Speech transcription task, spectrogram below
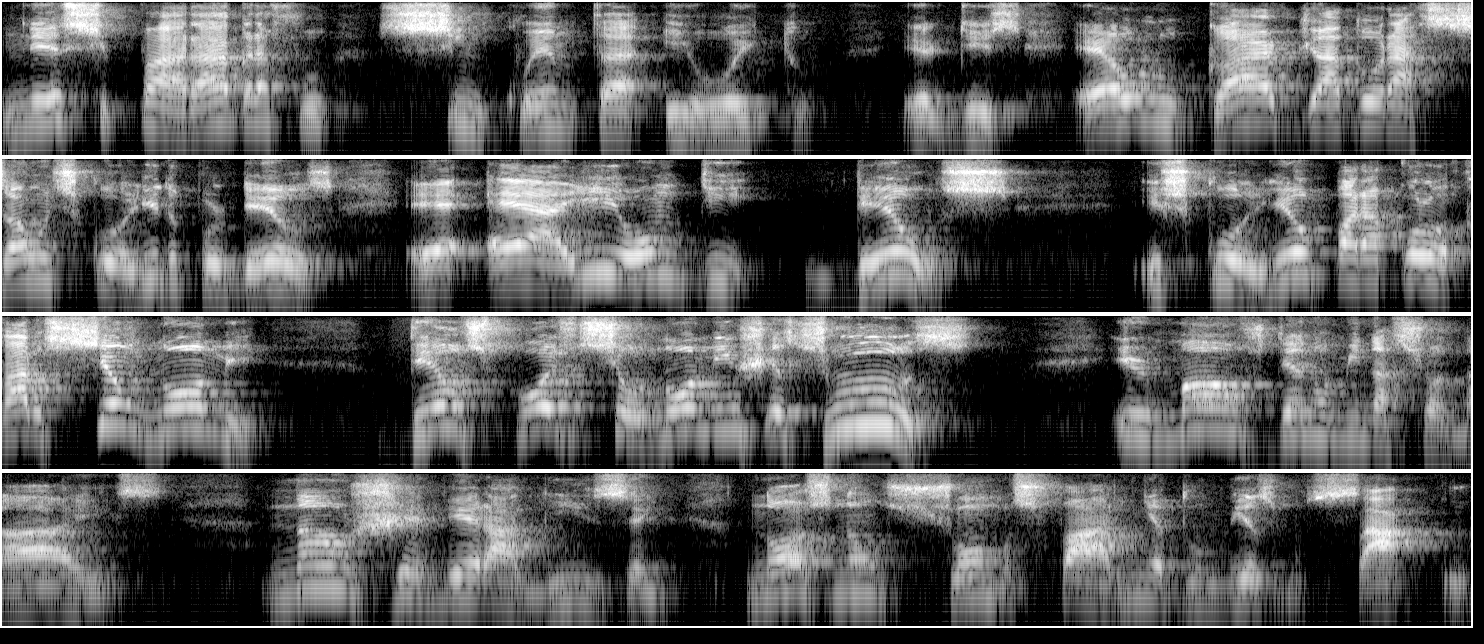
nesse parágrafo 58. Ele diz: é o lugar de adoração escolhido por Deus. É, é aí onde Deus escolheu para colocar o seu nome. Deus pôs o seu nome em Jesus. Irmãos denominacionais, não generalizem, nós não somos farinha do mesmo saco.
